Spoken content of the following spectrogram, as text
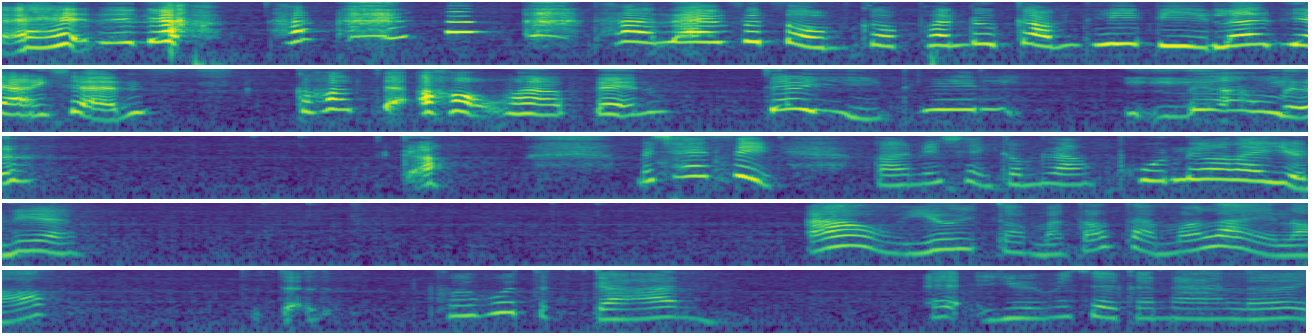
เอ๊ะเดี๋ยวถ้าได้ผสมกับพันธุกรรมที่ดีเลิศอย่างฉัน ก็จะออกมาเป็นเจ้าหญิงที่เรื่องหรือ ไม่ใช่สิ ตอนนี้ฉันกำลังพูดเรื่องอะไรอยู่เนี่ย อ้าวยุยกลับมาตั้งแต่เมื่อไหร่เหรอจะผู้ผู้จัดการ เอ๊ะยุยไม่เจอกันนานเลย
